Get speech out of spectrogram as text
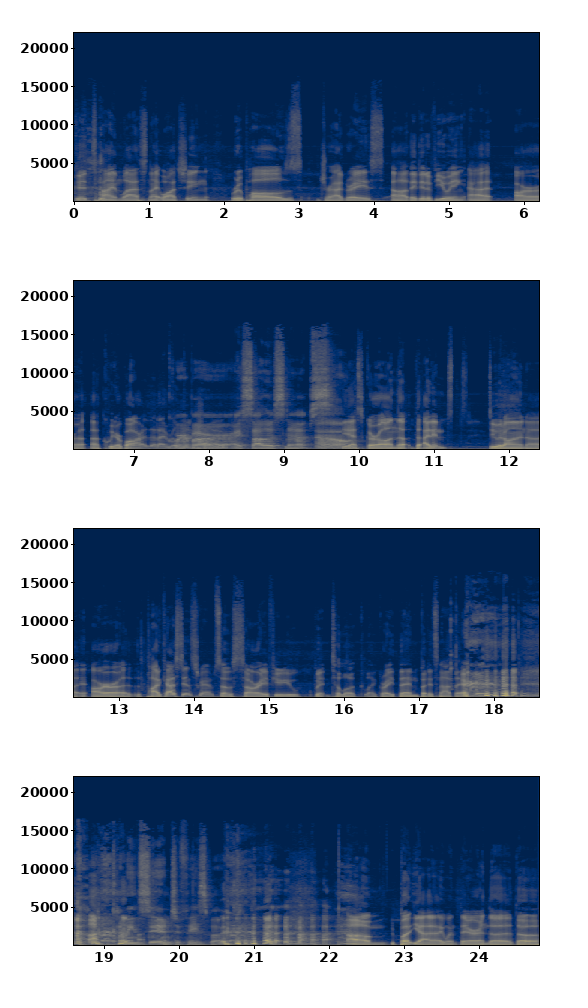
good time last night watching RuPaul's Drag Race. Uh, they did a viewing at our uh, queer bar that I really Queer enjoyed. bar? I saw those snaps. Oh. Yes, girl. And the, the I didn't do it on uh, our uh, the podcast Instagram. So sorry if you went to look like right then, but it's not there. Coming soon to Facebook. um, but yeah, I went there, and the the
